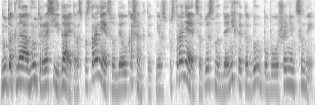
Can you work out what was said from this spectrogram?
Ну так на внутрь России, да, это распространяется, но для Лукашенко это не распространяется. Соответственно, для них это было по повышением цены.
